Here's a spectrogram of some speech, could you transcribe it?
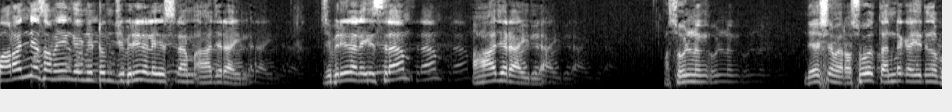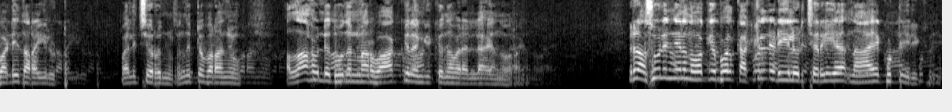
പറഞ്ഞ സമയം കഴിഞ്ഞിട്ടും ജിബ്രീൽ അലൈഹി ഇസ്ലാം ഹാജരായില്ല. ജിബ്രീൽ അലൈഹി ഇസ്ലാം ഹാജരായില്ല. റസൂലിന് ദേഷ്യമേ റസൂൽ തന്റെ കയ്യിൽ നിന്ന് വടി തറയിലിട്ടു. വലിച്ചെറിഞ്ഞു. എന്നിട്ട് പറഞ്ഞു അള്ളാഹുവിന്റെ ദൂതന്മാർ വാക്ക് ലംഘിക്കുന്നവരല്ല എന്ന് പറഞ്ഞു. റസൂൽ ഇങ്ങനെ നോക്കിയപ്പോൾ കട്ടിലിന്റെ അടിയിൽ ഒരു ചെറിയ നായക്കുട്ടി ഇരിക്കുന്നു.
